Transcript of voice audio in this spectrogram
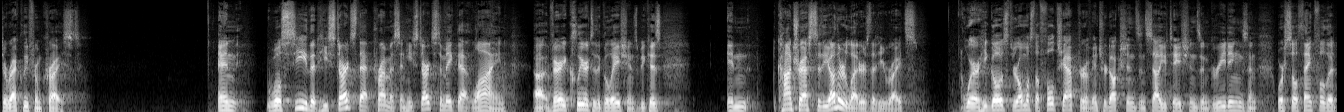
directly from Christ. And we'll see that he starts that premise and he starts to make that line uh, very clear to the Galatians because, in contrast to the other letters that he writes, where he goes through almost a full chapter of introductions and salutations and greetings, and we're so thankful that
